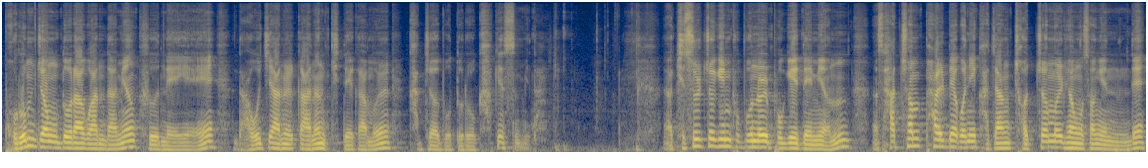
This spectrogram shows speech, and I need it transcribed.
보름 정도라고 한다면 그 내에 나오지 않을까 하는 기대감을 가져보도록 하겠습니다. 아, 기술적인 부분을 보게 되면 4,800원이 가장 저점을 형성했는데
